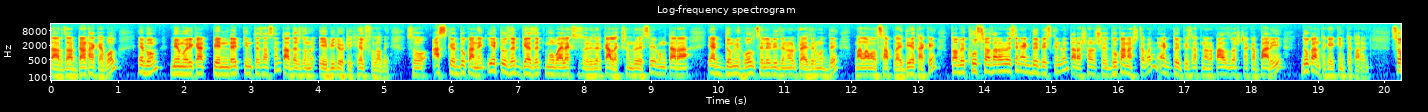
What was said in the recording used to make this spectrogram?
charger data cable এবং মেমোরি কার্ড পেন ড্রাইভ কিনতে চাচ্ছেন, তাদের জন্য এই ভিডিওটি হেল্পফুল হবে। সো আজকের দোকানে A to Z gadget mobile অ্যাক্সেসরিজের কালেকশন রয়েছে এবং তারা একদমই হোলসেলে রিজনেবল প্রাইসের মধ্যে মালামাল সাপ্লাই দিয়ে থাকে। তবে খুচরা যারা রয়েছেন, এক দুই পিস কিনবেন, তারা সরাসরি দোকান আসতে পারেন। এক দুই পিস আপনারা পাঁচ দশ টাকা বাড়িয়ে দোকান থেকে কিনতে পারেন। সো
